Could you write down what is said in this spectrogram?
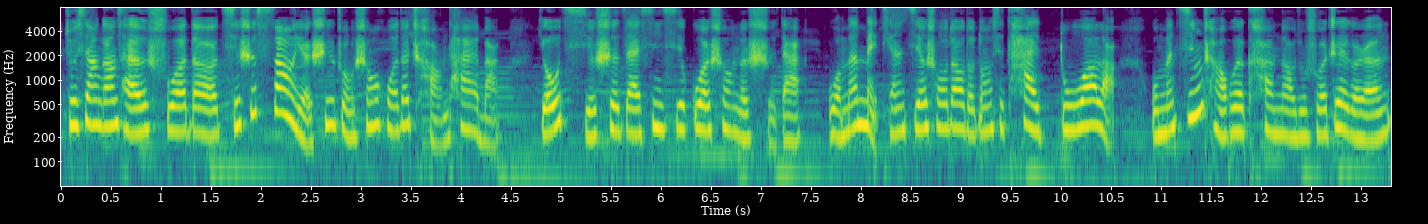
就像刚才说的，其实丧也是一种生活的常态吧。尤其是在信息过剩的时代，我们每天接收到的东西太多了。我们经常会看到，就说这个人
